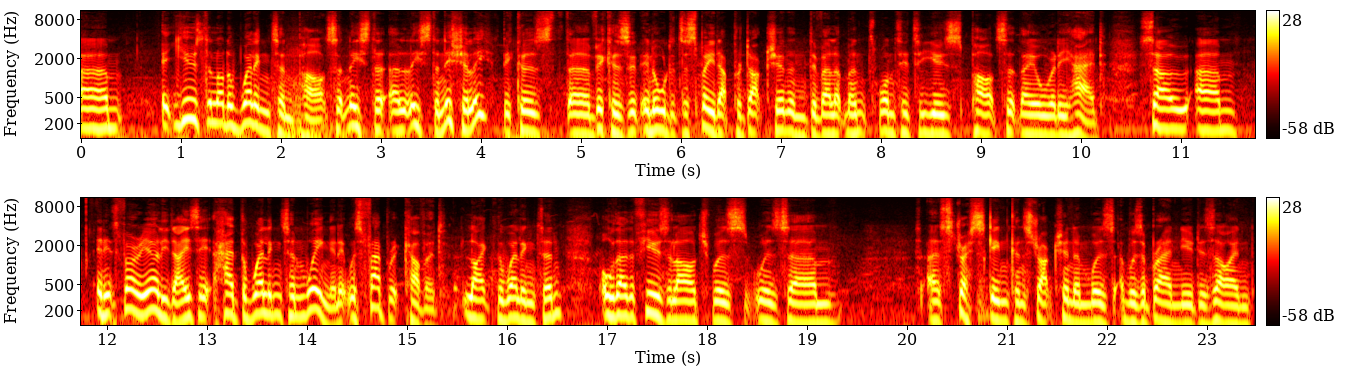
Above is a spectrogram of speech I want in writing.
Um, it used a lot of Wellington parts, at least at least initially, because the Vickers, in order to speed up production and development, wanted to use parts that they already had. So. Um, in its very early days, it had the Wellington wing and it was fabric covered like the Wellington, although the fuselage was was um, a stress skin construction and was was a brand new design.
